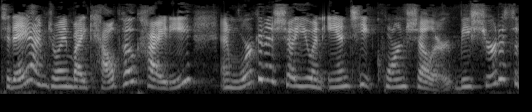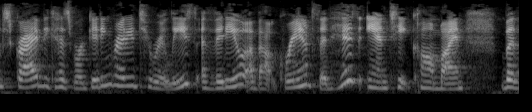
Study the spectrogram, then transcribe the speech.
Today I'm joined by Cowpoke Heidi and we're going to show you an antique corn sheller. Be sure to subscribe because we're getting ready to release a video about Gramps and his antique combine, but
